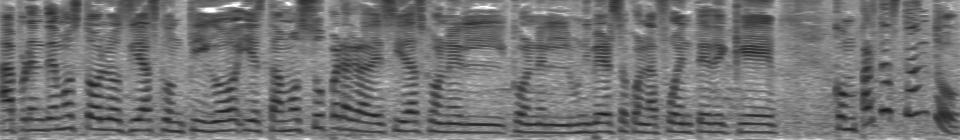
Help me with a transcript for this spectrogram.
aprendemos todos los días contigo y estamos súper agradecidas con el, con el universo, con la fuente, de que compartas tanto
